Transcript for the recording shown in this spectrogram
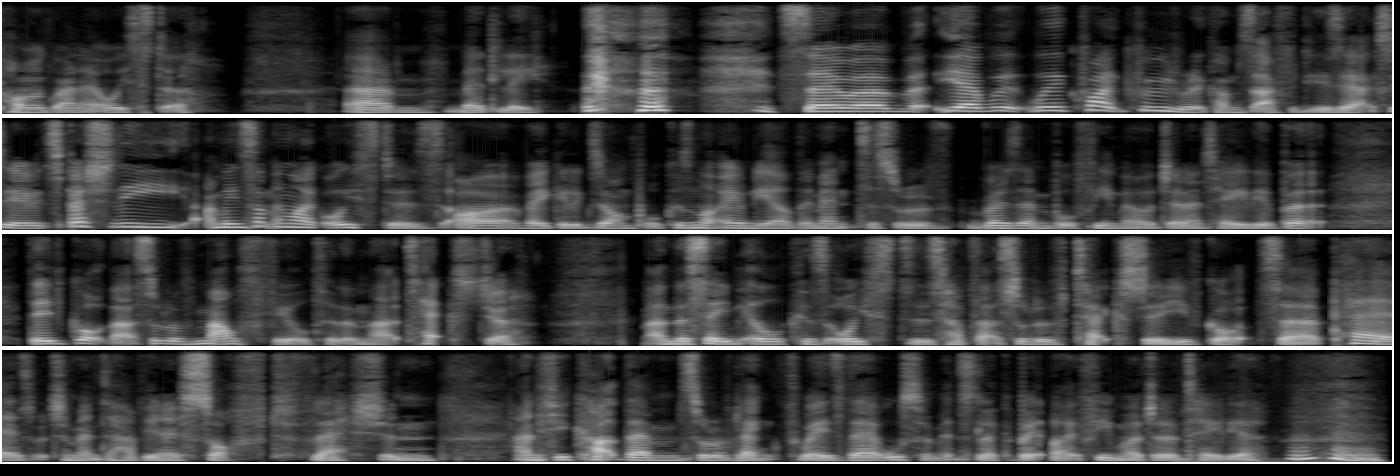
pomegranate oyster um, medley. so um, yeah, we're we're quite crude when it comes to aphrodisiacs. You know, especially I mean something like oysters are a very good example because not only are they meant to sort of resemble female genitalia, but they've got that sort of mouthfeel to them, that texture. And the same ilk as oysters have that sort of texture. You've got uh, pears, which are meant to have you know soft flesh, and and if you cut them sort of lengthways, they're also meant to look a bit like female genitalia. Mm.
